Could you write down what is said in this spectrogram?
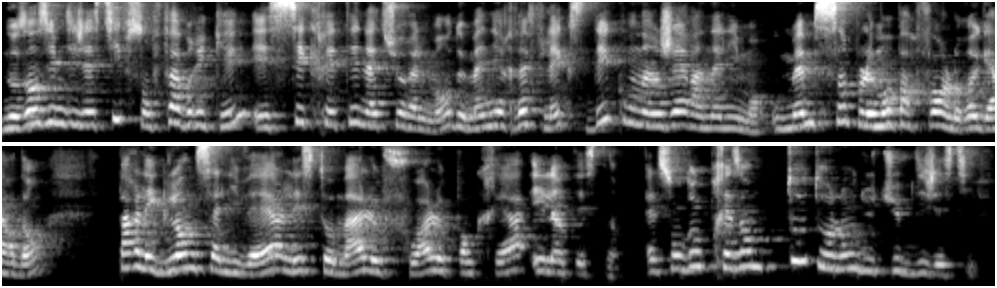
Nos enzymes digestives sont fabriquées et sécrétées naturellement de manière réflexe dès qu'on ingère un aliment, ou même simplement parfois en le regardant, par les glandes salivaires, l'estomac, le foie, le pancréas et l'intestin. Elles sont donc présentes tout au long du tube digestif.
